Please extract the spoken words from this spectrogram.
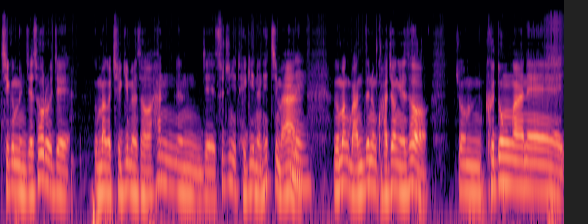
지금은 이제 서로 이제 음악을 즐기면서 하는 이제 수준이 되기는 했지만 네. 음악 만드는 과정에서 좀 그동안에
